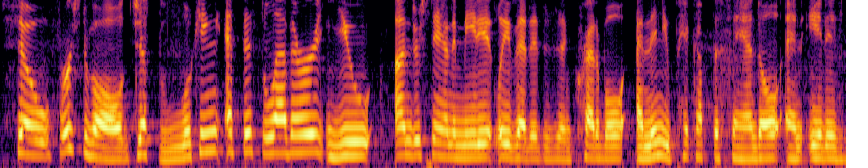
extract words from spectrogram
So, first of all, just looking at this leather, you understand immediately that it is incredible. And then you pick up the sandal, and it is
